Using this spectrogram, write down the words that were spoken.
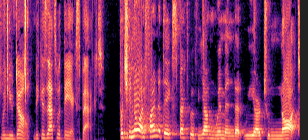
when you don't because that's what they expect. But you know, I find that they expect with young women that we are to not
